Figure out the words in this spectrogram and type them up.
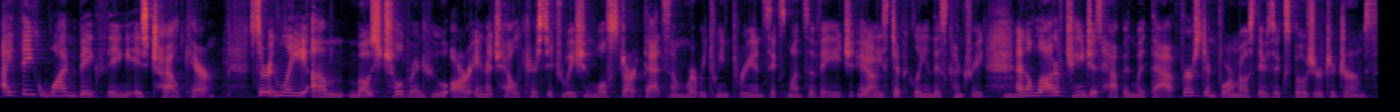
I think one big thing is childcare. Certainly, um, most children who are in a childcare situation will start that somewhere between three and six months of age, yeah. at least typically in this country. Mm-hmm. And a lot of changes happen with that. First and foremost, there's exposure to germs.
